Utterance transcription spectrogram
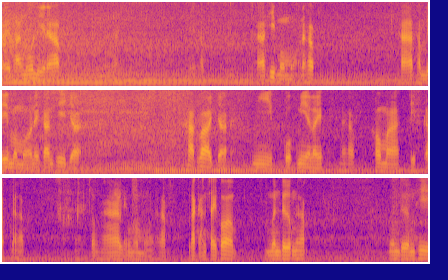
ส่ทางโน้นนี่นะครับนี่ครับ หาที่เหมาะๆนะครับ หาทำเลเหมาะๆในการที่จะคาดว่าจะมีกบมีอะไรนะครับ เข้ามาติดกับนะครับ ต้องหาแหล่งเหมาะๆนะครับ หลักการใส่ก็เหมือนเดิมนะครับ เหมือนเดิมที่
